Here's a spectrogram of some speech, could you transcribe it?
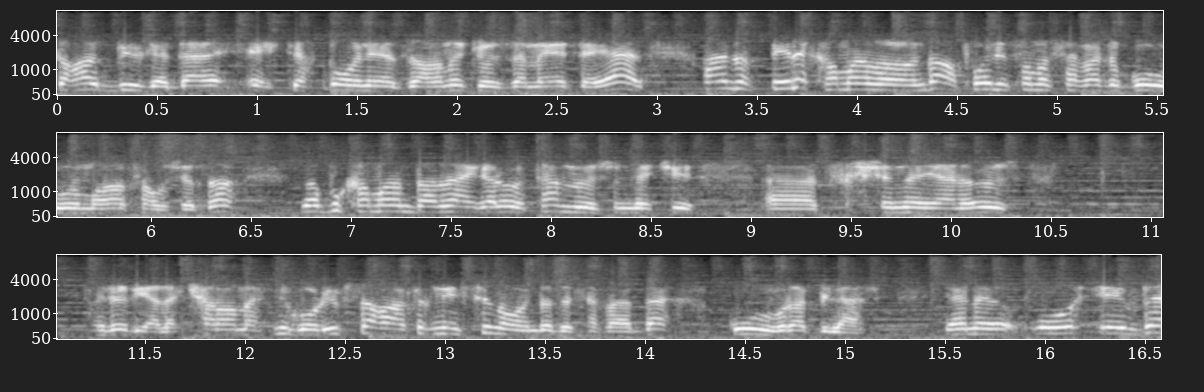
daha bir qədər ehtiyatlı oynayacağını gözləməyə dəyər. Ancaq belə komandalarında Apoel sonra səfərdə qol vurmağa çalışacaq və bu komandanın əgər ötən mövsümdəki ə, çıxışını, yəni öz necə deyirlər, kəramətini qoruyubsa, artıq Neftin oyunda da səfərdə qol vura bilər. Yəni o evdə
